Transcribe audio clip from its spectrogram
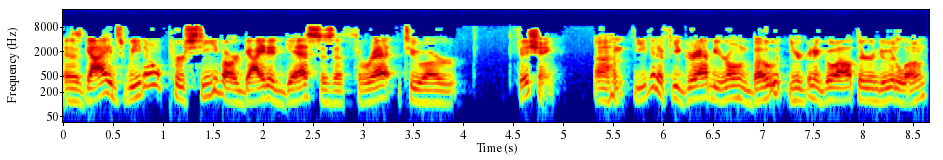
as guides, we don't perceive our guided guests as a threat to our fishing. Um, even if you grab your own boat, you're going to go out there and do it alone.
